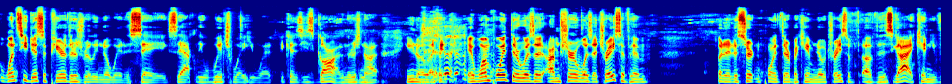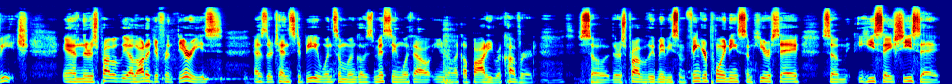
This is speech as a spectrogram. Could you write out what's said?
Once he disappeared, there's really no way to say exactly which way he went because he's gone. There's not, you know, like at, at one point there was a, I'm sure was a trace of him, but at a certain point there became no trace of, of this guy, Kenny Veach. And there's probably a lot of different theories, as there tends to be when someone goes missing without, you know, like a body recovered. So there's probably maybe some finger pointing, some hearsay, some he say, she say.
